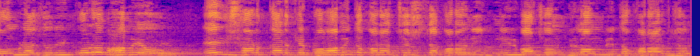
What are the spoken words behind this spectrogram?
তোমরা যদি কোনোভাবেও এই সরকারকে প্রভাবিত করার চেষ্টা করো, নির্বাচন বিলম্বিত করার জন্য।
